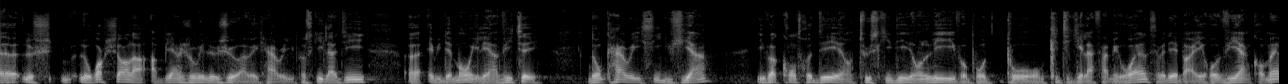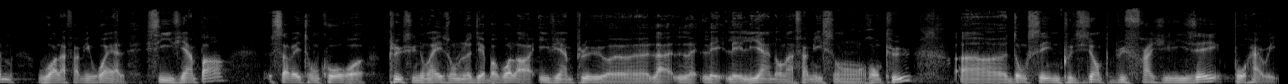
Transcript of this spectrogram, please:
euh, le, roi Charles a, a bien joué le jeu avec Harry, parce qu'il a dit, euh, évidemment, il est invité. Donc, Harry, s'il vient, il va contredire tout ce qu'il dit dans le livre pour, pour critiquer la famille royale. Ça veut dire qu'il revient quand même voir la famille royale. S'il ne vient pas, ça va être encore euh, plus une raison de le dire, ben voilà, il vient plus, euh, les, liens dans la famille sont rompus. Euh, donc c'est une position un peu plus fragilisée pour Harry.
